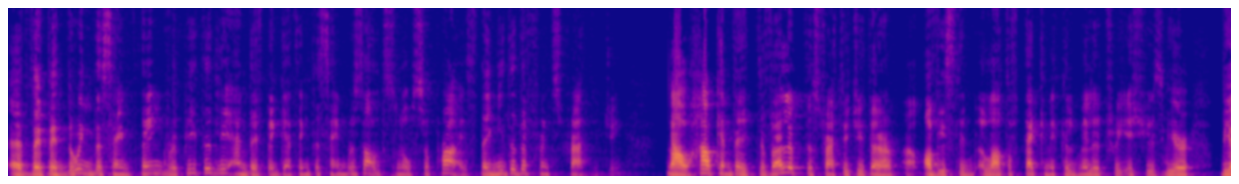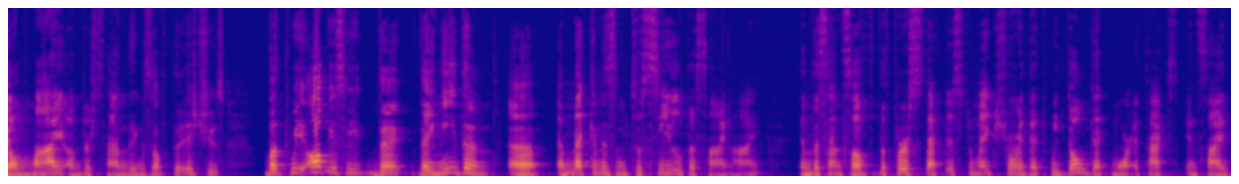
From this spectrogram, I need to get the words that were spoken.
Uh, they've been doing the same thing repeatedly and they've been getting the same results. No surprise. They need a different strategy. Now, how can they develop the strategy? There are uh, obviously a lot of technical military issues here beyond my understandings of the issues. But we obviously, they, they need an, uh, a mechanism to seal the Sinai in the sense of the first step is to make sure that we don't get more attacks inside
